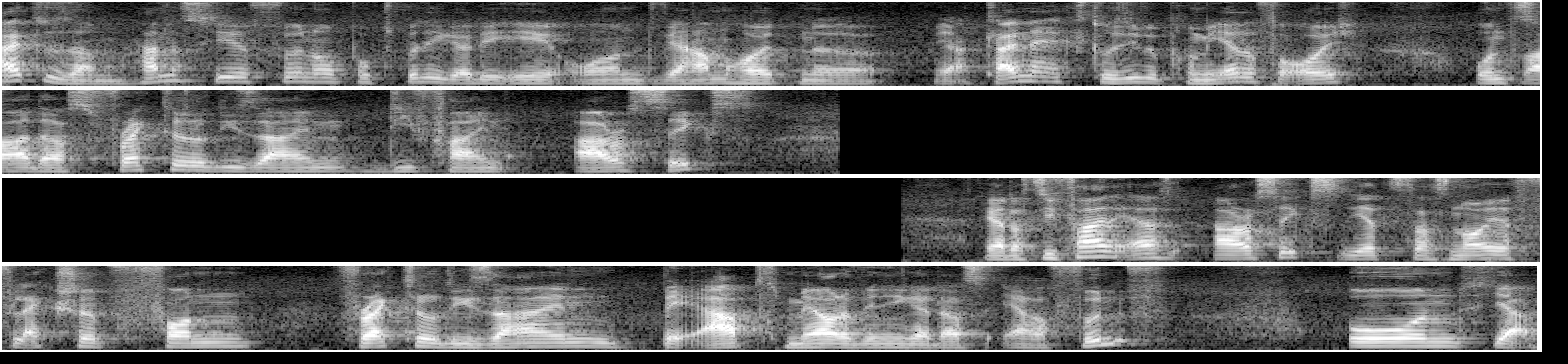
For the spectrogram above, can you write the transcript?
Hi zusammen, Hannes hier für notebooksbilliger.de und wir haben heute eine ja, kleine exklusive Premiere für euch und zwar das Fractal Design Define R6. Ja, das Define R6, jetzt das neue Flagship von Fractal Design, beerbt mehr oder weniger das R5. Und ja,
